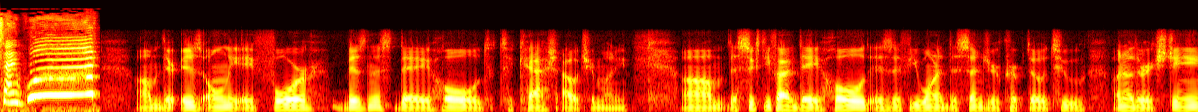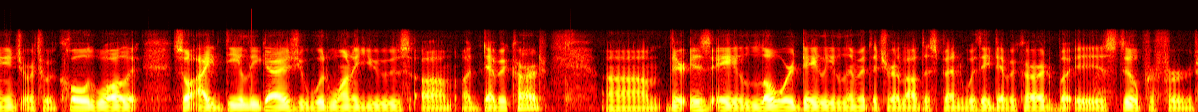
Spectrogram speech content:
Say what? Um, there is only a four business day hold to cash out your money. Um, the 65 day hold is if you wanted to send your crypto to another exchange or to a cold wallet. So ideally, guys, you would want to use um, a debit card. Um, there is a lower daily limit that you're allowed to spend with a debit card, but it is still preferred.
